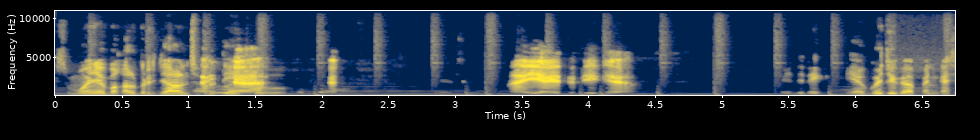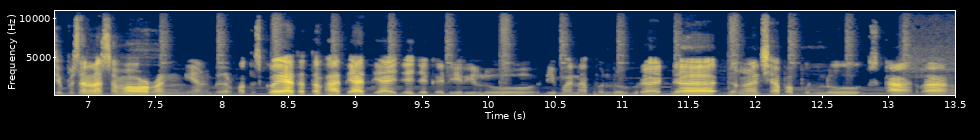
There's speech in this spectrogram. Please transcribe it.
semuanya bakal berjalan seperti Iya. itu. nah iya itu dia Ya, jadi ya gue juga pengen kasih pesan lah sama orang yang dengar podcast gue ya tetap hati-hati aja jaga diri lu di mana pun lu berada dengan siapa pun lu sekarang.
